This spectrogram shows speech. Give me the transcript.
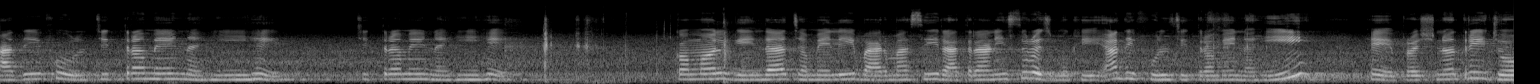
आदि फूल चित्र में नहीं है चित्र में नहीं है कमल गेंदा चमेली बारमासी रातराणी सूरजमुखी आदि फूल चित्र में नहीं है प्रश्न त्रीजो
